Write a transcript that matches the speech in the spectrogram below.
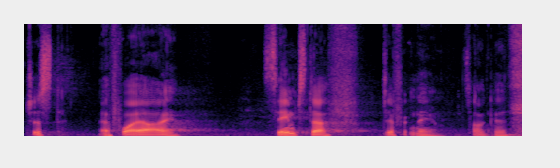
just FYI, same stuff, different name. It's all good.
